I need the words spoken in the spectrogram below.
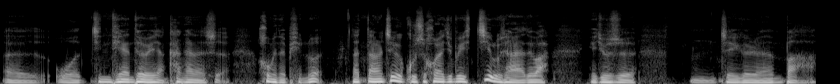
呃，我今天特别想看看的是后面的评论。那当然，这个故事后来就被记录下来，对吧？也就是，嗯，这个人把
